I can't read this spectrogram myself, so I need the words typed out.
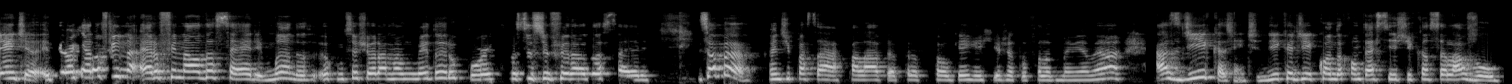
Gente, pior que era o, final, era o final da série. Mano, eu comecei a chorar no meio do aeroporto pra assistir o final da série. E só pra, antes de passar a palavra para alguém aqui, eu já tô falando bem minha melhor, as dicas, gente. Dica de quando acontece isso de cancelar voo.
